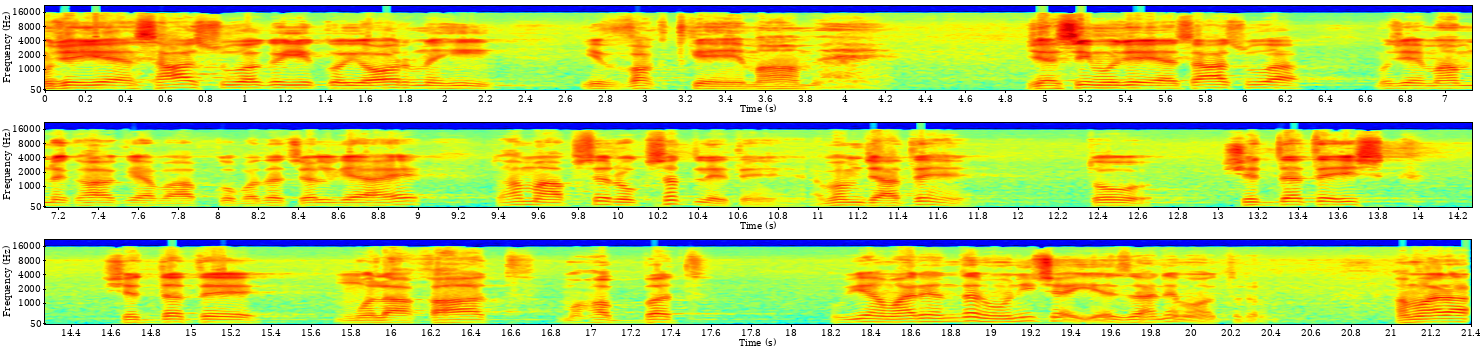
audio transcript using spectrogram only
मुझे ये एहसास हुआ कि ये कोई और नहीं, ये वक्त के इमाम हैं। जैसे मुझे एहसास हुआ, मुझे इमाम ने कहा कि अब आपको पता चल गया है तो हम आपसे रुखसत लेते हैं, अब हम जाते हैं। तो शिद्दत इश्क शिद्दत मुलाकात, मोहब्बत, ये हमारे अंदर होनी चाहिए, जान मोहतरम। हमारा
